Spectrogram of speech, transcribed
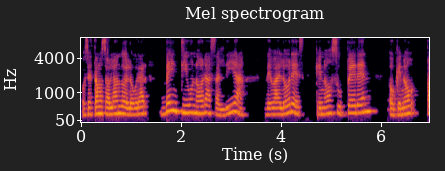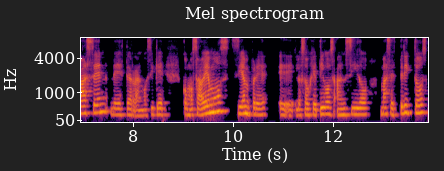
O sea, estamos hablando de lograr 21 horas al día de valores que no superen o que no pasen de este rango. Así que, como sabemos, siempre eh, los objetivos han sido más estrictos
